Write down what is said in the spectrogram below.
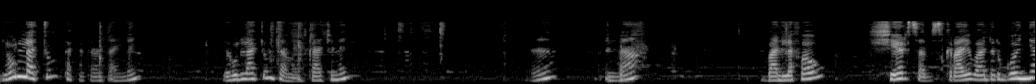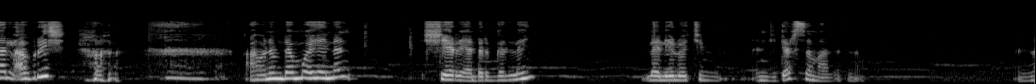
የሁላችሁም ተከታታይ ነኝ፣ የሁላችሁም ተመልካች ነኝ እና ባለፈው share subscribe አድርጎኛል አብሪሽ። አሁንም ደግሞ ይሄንን share ያደርግልኝ ለሌሎችም እንዲደርስ ማለት ነው እና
